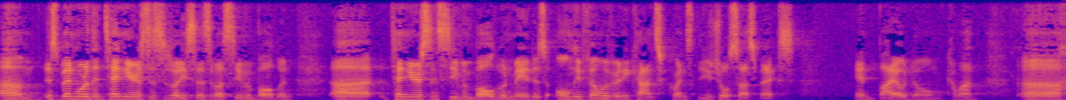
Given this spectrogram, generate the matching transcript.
Um, it's been more than 10 years, this is what he says about Stephen Baldwin. Uh, 10 years since Stephen Baldwin made his only film of any consequence, The Usual Suspects, and Biodome. Come on. Uh,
